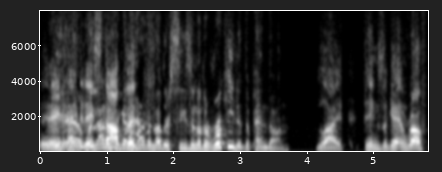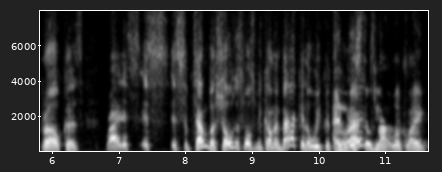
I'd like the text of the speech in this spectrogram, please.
It ain't, Yeah, it we're not stopping. even gonna have another season of the rookie to depend on. Like things are getting rough, bro. Because right, it's it's it's September. Shows are supposed to be coming back in a week or two, And right? this does not look like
